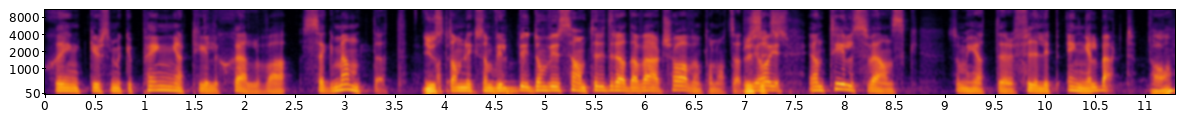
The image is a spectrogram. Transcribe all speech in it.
skänker så mycket pengar till själva segmentet. Just att de, liksom vill, de vill samtidigt rädda världshaven på något sätt. Vi har ju Precis. en till svensk som heter Filip Engelbert. Ja.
